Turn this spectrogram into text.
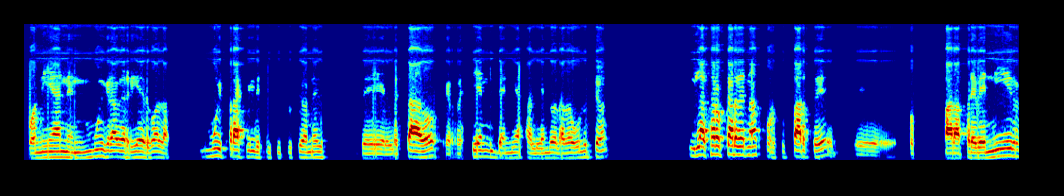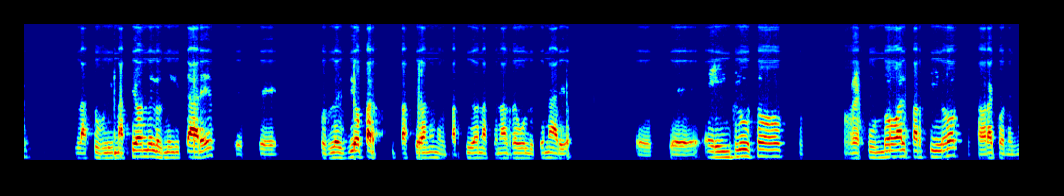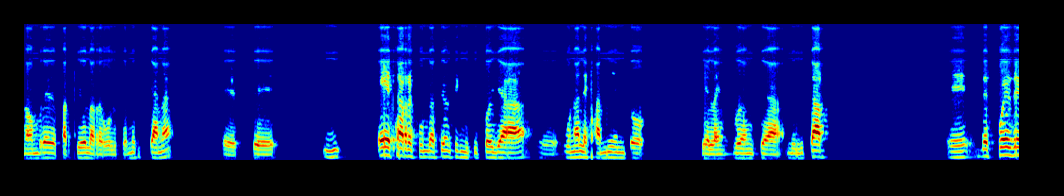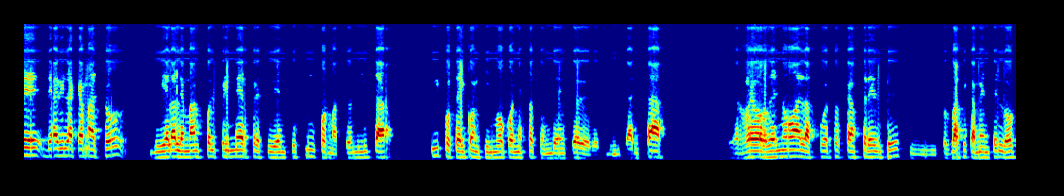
ponían en muy grave riesgo a las muy frágiles instituciones del Estado, que recién venía saliendo de la revolución. Y Lázaro Cárdenas, por su parte, eh, pues, para prevenir la sublimación de los militares, este, pues les dio participación en el Partido Nacional Revolucionario este, e incluso pues, refundó al partido, pues ahora con el nombre de Partido de la Revolución Mexicana, este, y esa refundación significó ya eh, un alejamiento de la influencia militar. Eh, después de, de Ávila Camacho, Miguel Alemán fue el primer presidente sin formación militar y pues él continuó con esta tendencia de desmilitarizar. reordenó a las fuerzas castrenses y pues básicamente los,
